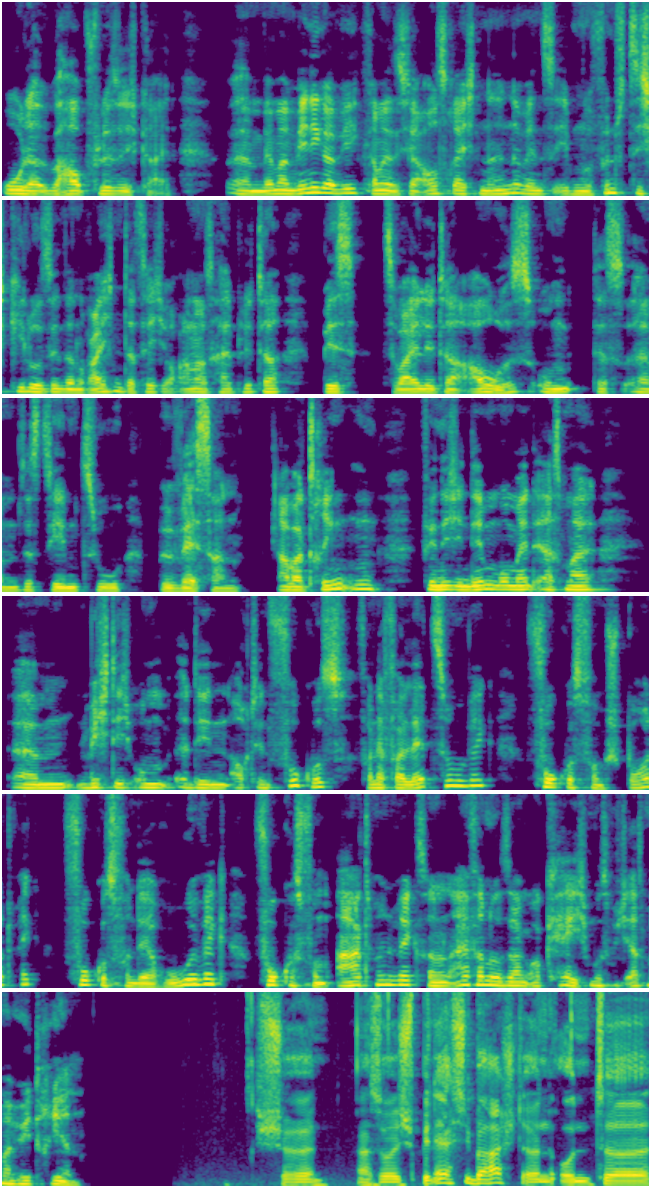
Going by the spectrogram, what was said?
oder überhaupt Flüssigkeit. Ähm, wenn man weniger wiegt, kann man sich ja ausrechnen, ne? wenn es eben nur 50 Kilo sind, dann reichen tatsächlich auch anderthalb Liter bis zwei Liter aus, um das ähm, System zu bewässern. Aber trinken finde ich in dem Moment erstmal ähm, wichtig, um den, auch den Fokus von der Verletzung weg, Fokus vom Sport weg, Fokus von der Ruhe weg, Fokus vom Atmen weg, sondern einfach nur sagen, okay, ich muss mich erstmal hydrieren. Schön. Also ich bin echt überrascht und äh,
